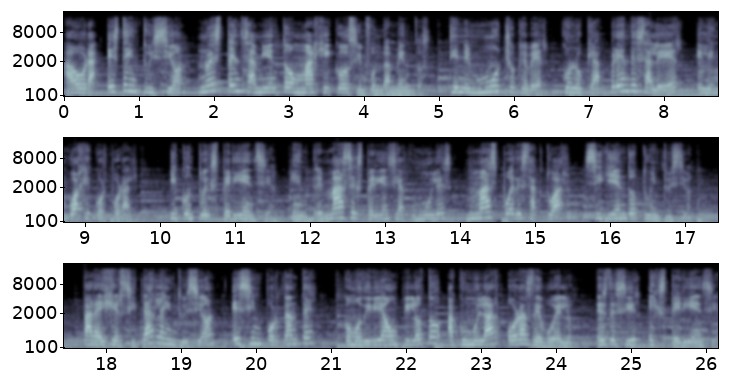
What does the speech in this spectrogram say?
Ahora, esta intuición no es pensamiento mágico sin fundamentos. Tiene mucho que ver con lo que aprendes a leer el lenguaje corporal y con tu experiencia. Entre más experiencia acumules, más puedes actuar siguiendo tu intuición. Para ejercitar la intuición es importante como diría un piloto, acumular horas de vuelo, es decir, experiencia.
